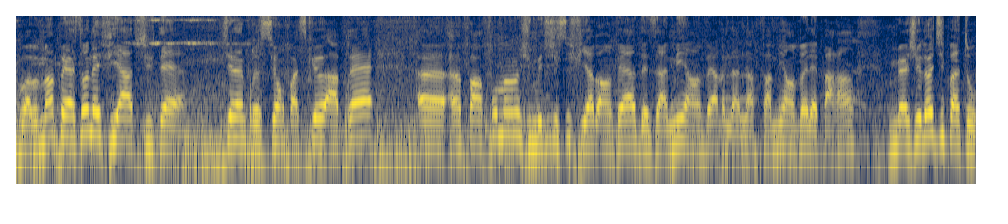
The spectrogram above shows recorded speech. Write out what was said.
probablement personne n'est fiable sur Terre. J'ai l'impression parce que après, euh, euh, parfois même, je me dis que je suis fiable envers des amis, envers la, la famille, envers les parents, mais je ne leur dis pas tout.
